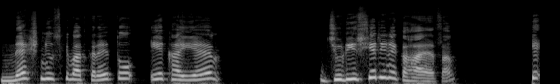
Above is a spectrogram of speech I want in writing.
नेक्स्ट न्यूज़ की बात करें तो एक आई है, जुडिशियरी ने कहा है ऐसा कि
